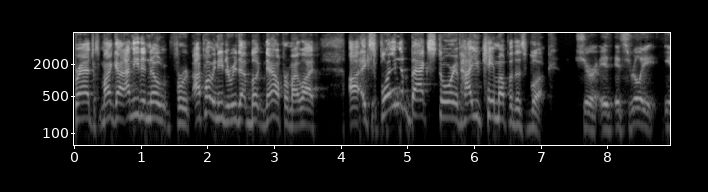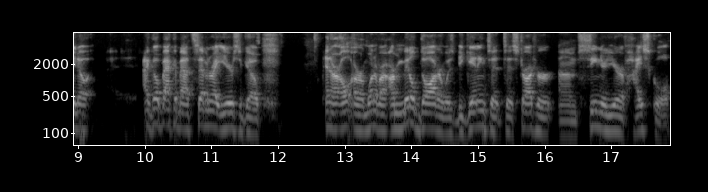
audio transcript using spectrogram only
graduates. My God, I need to know for. I probably need to read that book now for my life. Uh, explain the backstory of how you came up with this book. Sure, it, it's really you know, I go back about seven or eight years ago, and our, our one of our, our middle daughter was beginning to to start her um, senior year of high school.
